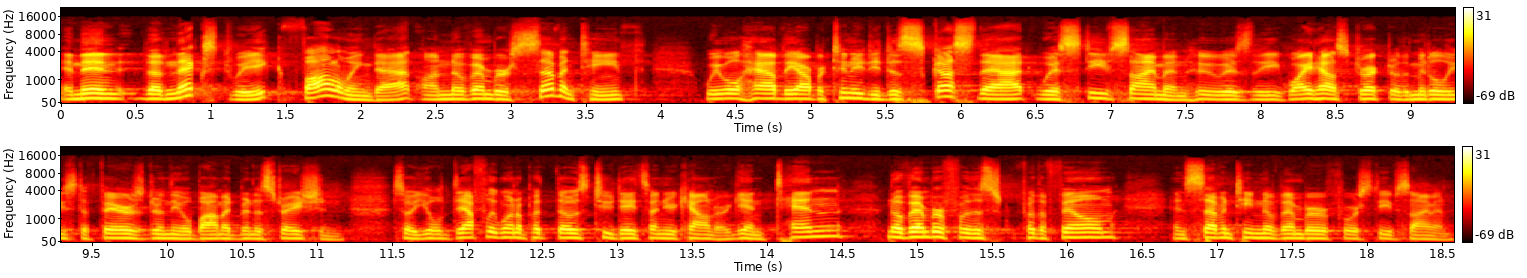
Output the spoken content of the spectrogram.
And then the next week, following that, on November 17th, we will have the opportunity to discuss that with Steve Simon, who is the White House Director of the Middle East Affairs during the Obama administration. So you'll definitely want to put those two dates on your calendar. Again, 10 November for, this, for the film and 17 November for Steve Simon.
